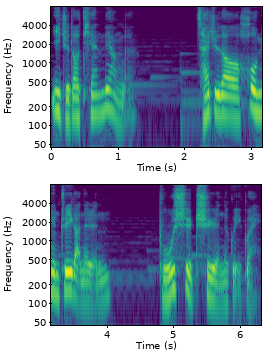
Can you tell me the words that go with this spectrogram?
一直到天亮了，才知道后面追赶的人不是吃人的鬼怪。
